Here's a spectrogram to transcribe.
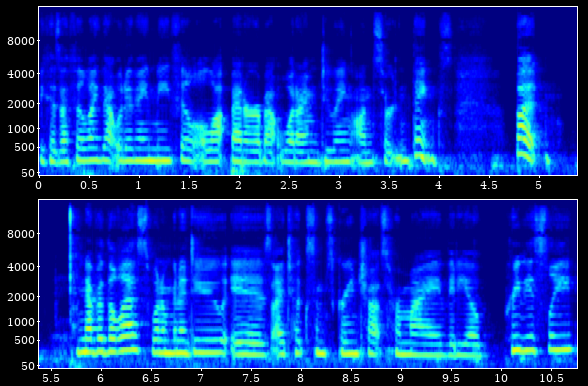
because I feel like that would have made me feel a lot better about what I'm doing on certain things. But Nevertheless, what I'm going to do is I took some screenshots from my video previously.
